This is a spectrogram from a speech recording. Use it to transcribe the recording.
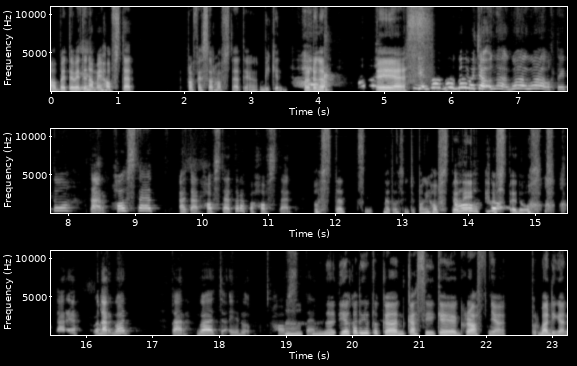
Oh, BTW itu Iya. namanya Hofstad. Profesor Hofstad yang bikin. Pernah dengar? Yes. Iya, gue gue gue baca enggak gue gue waktu itu tar Hofstad ah tar Hofstadter apa Hofstad Hofstad sih, nggak tahu sih Jepangnya Hofstede. oh gue Hofstede. bentar ya bentar gue bentar gue ini dulu Ah, Hofstad Nah, dia kan gitu kan kasih kayak grafnya perbandingan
